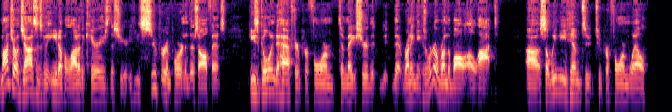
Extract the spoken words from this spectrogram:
Montrell Johnson is going to eat up a lot of the carries this year. He's super important in this offense he's going to have to perform to make sure that that running game because we're going to run the ball a lot. Uh, so we need him to to perform well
